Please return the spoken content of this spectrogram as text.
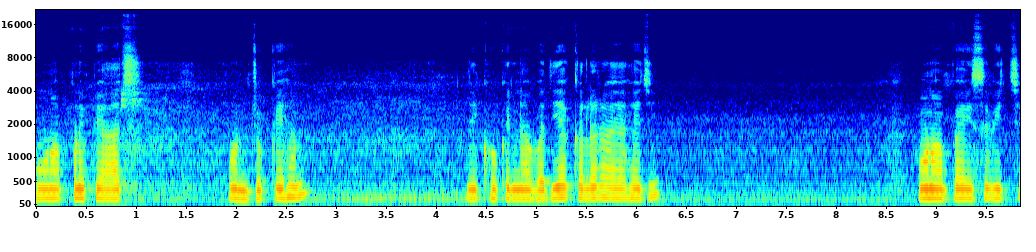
ਹੁਣ ਆਪਣੇ ਪਿਆਜ਼ ਭੁੰਨ ਚੁੱਕੇ ਹਨ। ਦੇਖੋ ਕਿੰਨਾ ਵਧੀਆ ਕਲਰ ਆਇਆ ਹੈ ਜੀ। ਹੁਣ ਆਪਾਂ ਇਸ ਵਿੱਚ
